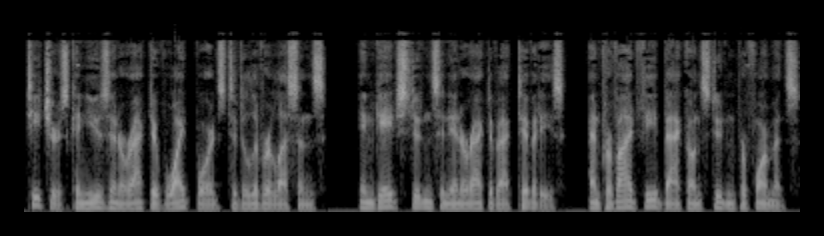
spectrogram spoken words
Teachers can use interactive whiteboards to deliver lessons, engage students in interactive activities, and provide feedback on student performance.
